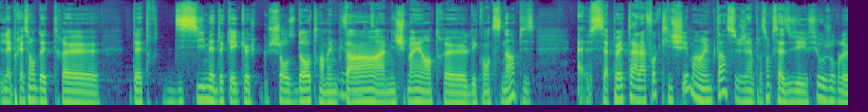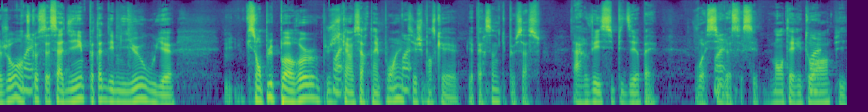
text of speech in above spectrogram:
l'impression d'être d'être d'ici, mais de quelque chose d'autre en même temps, à mi-chemin entre les continents. Puis ça peut être à la fois cliché, mais en même temps, j'ai l'impression que ça se vérifie au jour le jour. En tout cas, ça, devient peut-être des milieux où il y a, qui sont plus poreux jusqu'à un certain point. je pense qu'il n'y a personne qui peut arriver ici et dire ben voici, c'est mon territoire. Puis,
